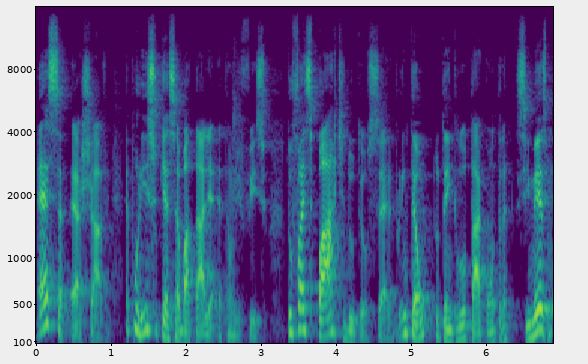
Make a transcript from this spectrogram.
Essa é a chave. É por isso que essa batalha é tão difícil. Tu faz parte do teu cérebro, então tu tem que lutar contra si mesmo.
